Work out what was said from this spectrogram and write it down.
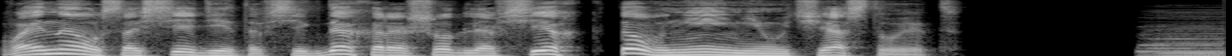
Война у соседей — это всегда хорошо для всех, кто в ней не участвует. Thank you.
